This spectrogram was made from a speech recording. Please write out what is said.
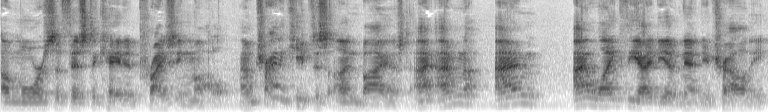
a more sophisticated pricing model. I'm trying to keep this unbiased. I, am not, I'm, I like the idea of net neutrality,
